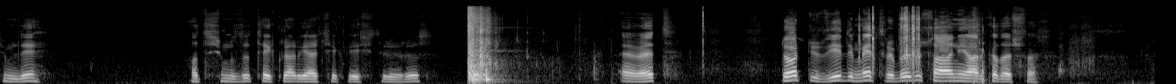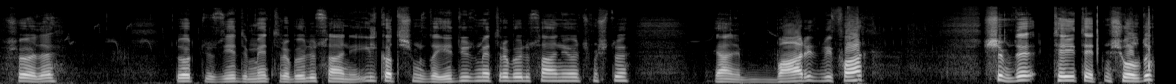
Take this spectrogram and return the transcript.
Şimdi atışımızı tekrar gerçekleştiriyoruz. Evet. 407 metre bölü saniye arkadaşlar. Şöyle 407 metre bölü saniye. İlk atışımızda 700 metre bölü saniye ölçmüştü. Yani bariz bir fark. Şimdi teyit etmiş olduk.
